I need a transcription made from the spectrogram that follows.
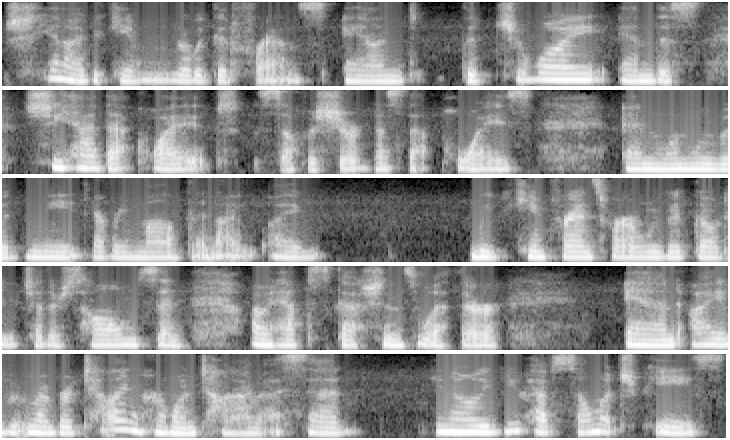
she and I became really good friends. And the joy and this, she had that quiet self assuredness, that poise. And when we would meet every month, and I, I, we became friends where we would go to each other's homes and I would have discussions with her. And I remember telling her one time, I said, you know, you have so much peace.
